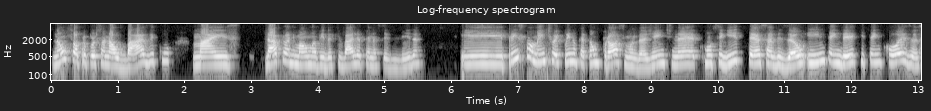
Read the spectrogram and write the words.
não só proporcionar o básico, mas dar para o animal uma vida que vale a pena ser vivida. E principalmente o equino, que é tão próximo da gente, né? Conseguir ter essa visão e entender que tem coisas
